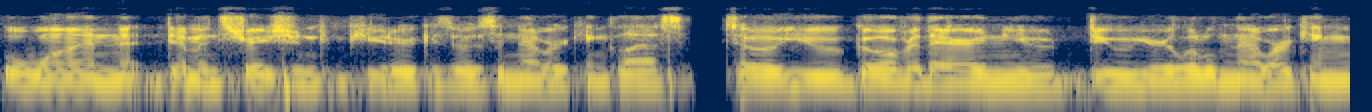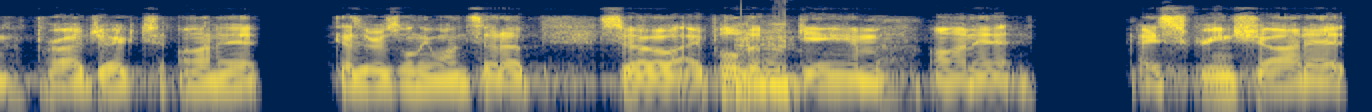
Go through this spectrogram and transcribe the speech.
one demonstration computer because it was a networking class. So you go over there and you do your little networking project on it because there was only one setup. So I pulled mm-hmm. up a game on it. I screenshot it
